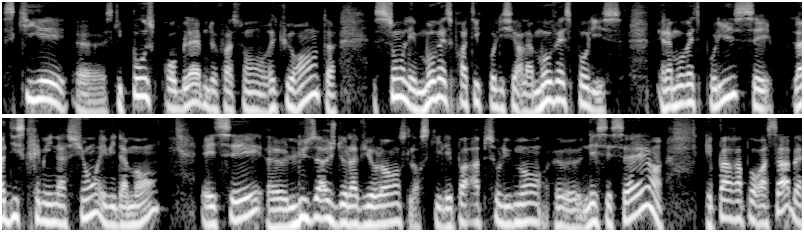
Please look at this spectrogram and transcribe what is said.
Ce qui, est, euh, ce qui pose problème de façon récurrente sont les mauvaises pratiques policières, la mauvaise police. Et la mauvaise police, c'est la discrimination évidemment et c'est euh, l'usage de la violence lorsqu'il n'est pas absolument euh, nécessaire. Et par rapport à ça ben,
